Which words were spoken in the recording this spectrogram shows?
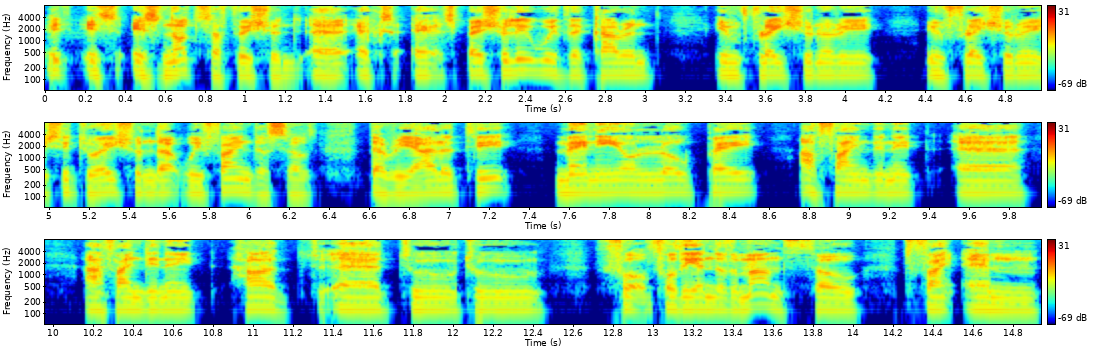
It, it's it's not sufficient, uh, ex- especially with the current inflationary inflationary situation that we find ourselves. The reality, many on low pay are finding it uh, are finding it hard uh, to to for, for the end of the month. So to find um,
